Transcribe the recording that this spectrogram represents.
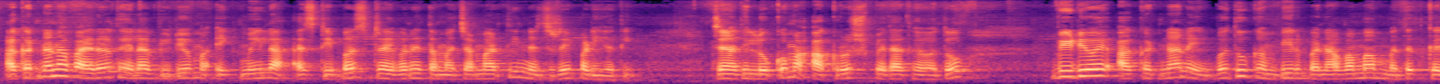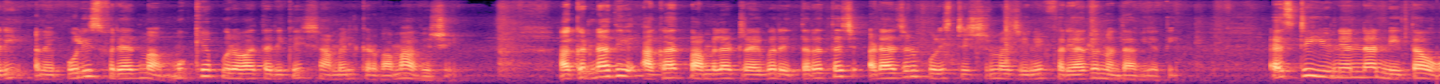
આ ઘટનાના વાયરલ થયેલા વિડીયોમાં એક મહિલા એસટી બસ ડ્રાઈવરને તમાચા મારતી નજરે પડી હતી, જેનાથી લોકોમાં આક્રોશ પેદા થયો હતો. વિડીયોએ આ ઘટનાને વધુ ગંભીર બનાવવામાં મદદ કરી અને પોલીસ ફરિયાદમાં મુખ્ય પુરાવા તરીકે સામેલ કરવામાં આવ્યો છે. આ ઘટનાથી આઘાત પામેલા ડ્રાઈવરે તરત જ અડાજણ પોલીસ સ્ટેશનમાં જઈને ફરિયાદો નોંધાવી હતી. એસટી યુનિયનના નેતાઓ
